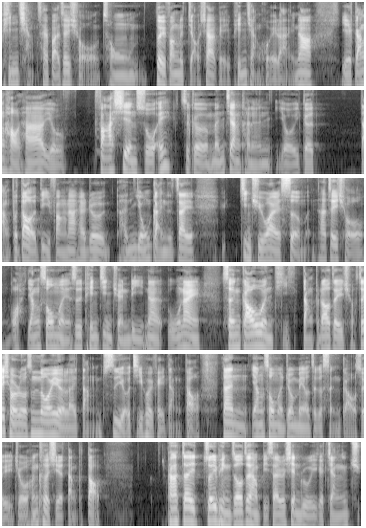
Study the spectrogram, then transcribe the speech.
拼抢，才把这球从对方的脚下给拼抢回来。那也刚好他有发现说，哎，这个门将可能有一个挡不到的地方，那他就很勇敢的在。禁区外的射门，那这一球哇，杨松门也是拼尽全力，那无奈身高问题挡不到这一球。这一球如果是诺伊尔来挡，是有机会可以挡到，但杨松门就没有这个身高，所以就很可惜的挡不到。那在追平之后，这场比赛就陷入一个僵局。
